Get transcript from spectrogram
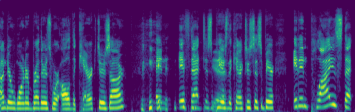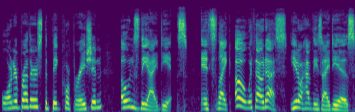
under Warner Brothers where all the characters are. and if that disappears, Yeah. the characters disappear. It implies that Warner Brothers, the big corporation, owns the ideas. It's like, oh, without us, you don't have these ideas,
